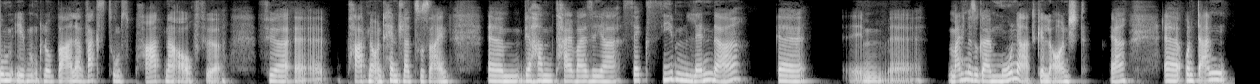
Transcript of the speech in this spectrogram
um eben globaler Wachstumspartner auch für, für äh, Partner und Händler zu sein. Ähm, wir haben teilweise ja sechs, sieben Länder äh, im, äh, manchmal sogar im Monat gelauncht. Ja? Äh, und dann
